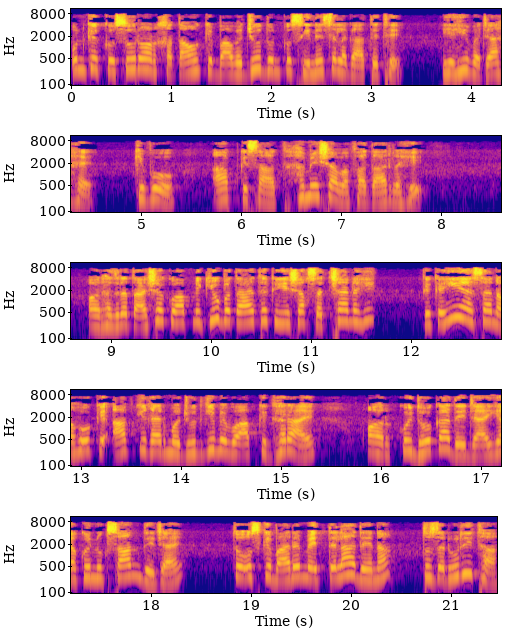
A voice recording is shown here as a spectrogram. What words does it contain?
ان کے قصوروں اور خطاؤں کے باوجود ان کو سینے سے لگاتے تھے۔ یہی وجہ ہے کہ وہ آپ کے ساتھ ہمیشہ وفادار رہے۔ اور حضرت عائشہ کو آپ نے کیوں بتایا تھا کہ یہ شخص اچھا نہیں؟ کہ کہیں ایسا نہ ہو کہ آپ کی غیر موجودگی میں وہ آپ کے گھر آئے اور کوئی دھوکا دے جائے یا کوئی نقصان دے جائے، تو اس کے بارے میں اطلاع دینا تو ضروری تھا۔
